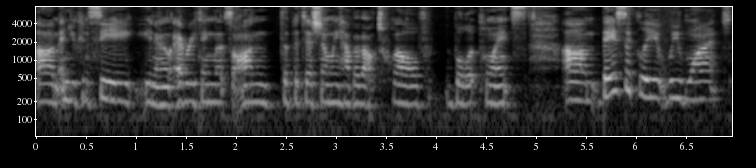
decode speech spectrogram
um, and you can see you know everything that's on the petition. We have about 12 bullet points. Um, basically, we want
